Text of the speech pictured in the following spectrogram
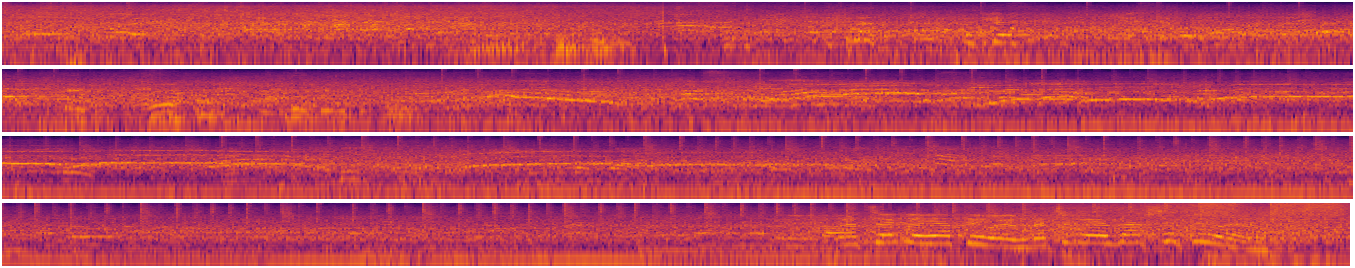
Dlaczego ja tyłem? Dlaczego ja zawsze tyłem?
